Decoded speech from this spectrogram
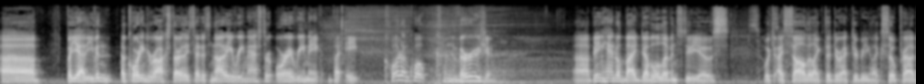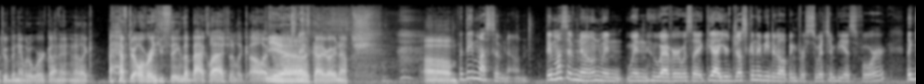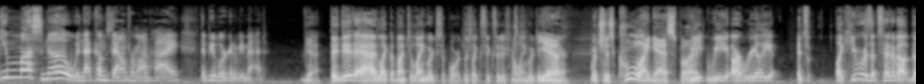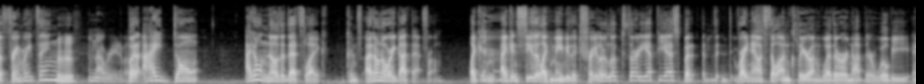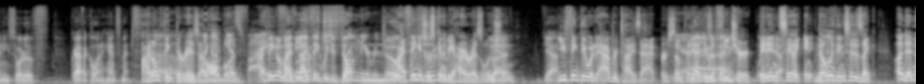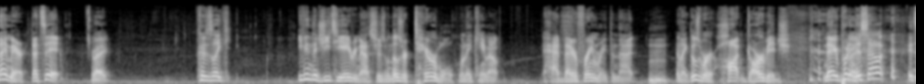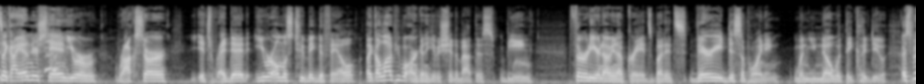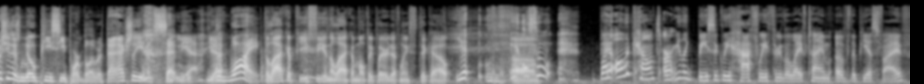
Uh, but yeah, even according to Rockstar, they said it's not a remaster or a remake, but a quote unquote conversion. Uh, being handled by Double Eleven Studios, which I saw the like the director being like so proud to have been able to work on it, and like after already seeing the backlash, I'm like, oh, I feel bad for this guy right now. Um, but they must have known. They must have known when when whoever was like, "Yeah, you're just going to be developing for Switch and PS4." Like you must know when that comes down from on high that people are going to be mad. Yeah, they did add like a bunch of language support. There's like six additional languages in Yeah. there. Which is cool, I guess, but we we are really it's like Huber was upset about the frame rate thing, mm-hmm. I'm not worried about but it. I don't I don't know that that's like conf- I don't know where he got that from. Like I can see that like maybe the trailer looked 30 FPS, but th- th- right now it's still unclear on whether or not there will be any sort of graphical enhancements. I don't think there is at oh, Like all, on Blood. PS5? I think it I, might be. I think we just From don't the original. know. I think for it's just going to be a higher resolution. but, Yeah, You think they would advertise that or something Yeah, you as would a think. feature? They didn't Yeah. say like any, the mm-hmm. only thing they said is like Undead Nightmare. That's it. Right. Because like even the GTA remasters when those were terrible when they came out had better frame rate than that, mm-hmm. and like those were hot garbage. now you're putting Right. this out. It's like I understand you were Rockstar. It's Red Dead. You were almost too big to fail. Like a lot of people aren't going to give a shit about this being 30 or not even upgrades, but it's very disappointing when you know what they could do. Especially there's no PC port blower. That actually upset me. Yeah. Yeah. Like why? The lack of PC and the lack of multiplayer definitely stick out. Yeah. It Um, also, by all accounts, aren't we like basically halfway through the lifetime of the PS5?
